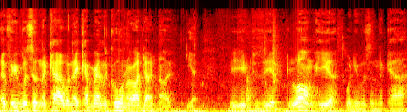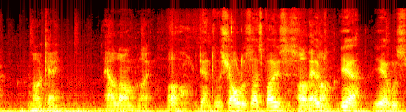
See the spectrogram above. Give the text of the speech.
if he was in the car when they come around the corner. I don't know. Yeah. He, 'cause he had long hair when he was in the car. Okay. How long? Like. Oh, down to the shoulders, I suppose. Oh, that It- long? Yeah, yeah. It was.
